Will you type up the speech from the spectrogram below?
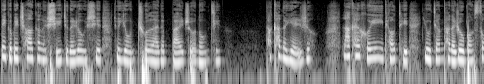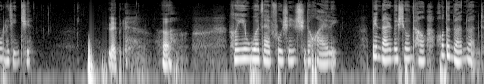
那个被擦干了许久的肉屑就涌出来的白灼浓精，他看得眼热，拉开何音一条腿，又将他的肉棒送了进去。累不累？嗯。何音窝在附身时的怀里，被男人的胸膛烘得暖暖的，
